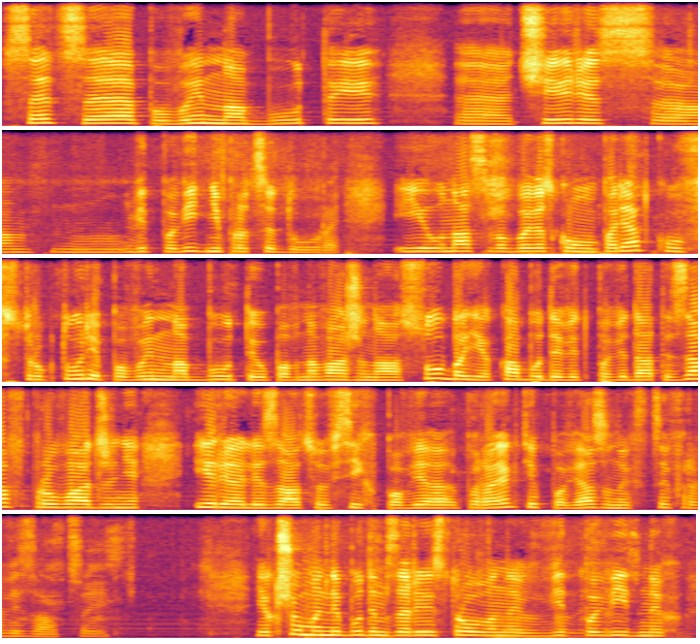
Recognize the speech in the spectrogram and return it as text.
все це повинно бути е, через е, відповідні процедури. І у нас в обов'язковому порядку в структурі повинна бути уповноважена особа, яка буде відповідати за впровадження і реалізацію всіх проєктів, пов'язаних з цифровізацією. Якщо ми не будемо зареєстровані в відповідних е,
